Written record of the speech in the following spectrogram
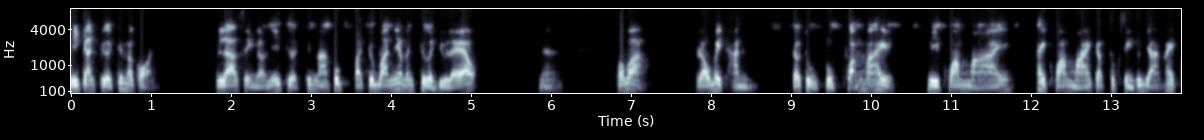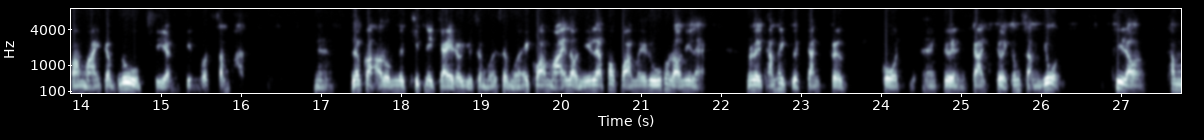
มีการเกิดขึ้นมาก่อน เวลาสิ่งเหล่านี้เกิดขึ้นมาปุ๊บปัจจุบันเนี่ยมันเกิดอยู่แล้วนะเพราะว่าเราไม่ทัน เราถูกปลูกฝังมาให้มีความหมาย ให้ความหมายกับทุกสิ่งทุกอย่าง ให้ความหมายกับรูปเสียงกลิ่นรสสัมผัส นะแล้วก็อารมณ์นึกคิดในใจเราอยู่เสมอเสมอไอ้ความหมายเหล่านี้แล้วเพราะความไม่รู้ของเรานี่แหละ มันเลยทำให้เกิดการเกิดโกรธเกิดการเกิดของสังโยชน์ที่เราทำไม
